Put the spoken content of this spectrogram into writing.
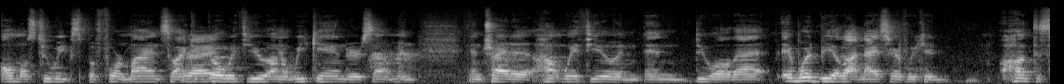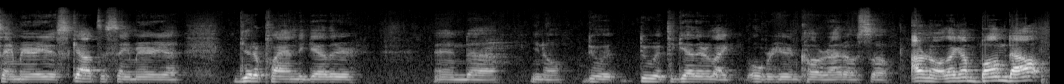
almost two weeks before mine, so I could go with you on a weekend or something and and try to hunt with you and and do all that. It would be a lot nicer if we could hunt the same area, scout the same area, get a plan together, and uh, you know do it do it together like over here in Colorado. So I don't know, like I'm bummed out.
